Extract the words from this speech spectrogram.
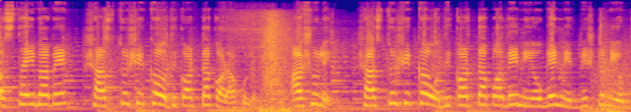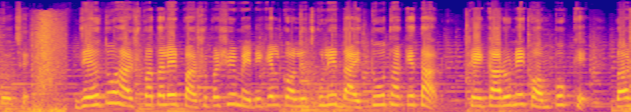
অস্থায়ীভাবে স্বাস্থ্য শিক্ষা অধিকর্তা করা হলো। আসলে স্বাস্থ্য শিক্ষা অধিকর্তা পদে নিয়োগের নির্দিষ্ট নিয়ম রয়েছে। যেহেতু হাসপাতালের পাশাপাশি মেডিকেল কলেজগুলির দায়িত্বও থাকে তার, সেই কারণে কমপক্ষে দশ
